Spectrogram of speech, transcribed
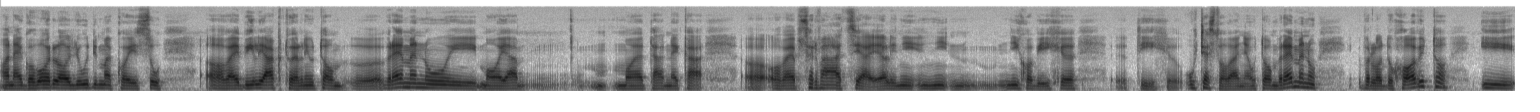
Ona je govorila o ljudima koji su ovaj, bili aktuelni u tom eh, vremenu i moja, moja ta neka eh, ovaj, observacija jeli, njihovih eh, tih učestvovanja u tom vremenu vrlo duhovito i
